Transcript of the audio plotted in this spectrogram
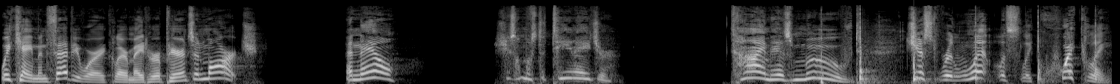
We came in February. Claire made her appearance in March. And now she's almost a teenager. Time has moved just relentlessly, quickly.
